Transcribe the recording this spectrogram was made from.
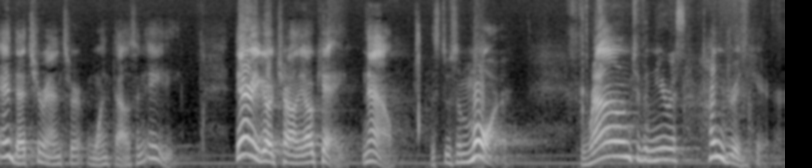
And that's your answer, 1080. There you go, Charlie. Okay, now let's do some more. Round to the nearest hundred here.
